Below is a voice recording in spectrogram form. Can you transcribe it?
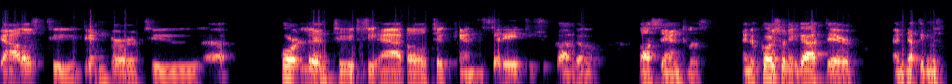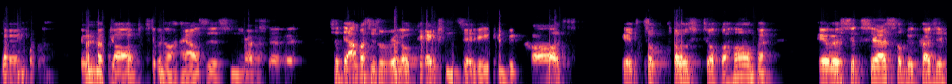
Dallas, to Denver, to uh, Portland, to Seattle, to Kansas City, to Chicago, Los Angeles. And of course, when they got there, and nothing was waiting for them. There were no jobs, there were no houses, and the rest of it. So Dallas is a relocation city, and because it's so close to Oklahoma, it was successful because if,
